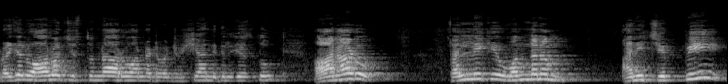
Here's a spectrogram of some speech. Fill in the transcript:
ప్రజలు ఆలోచిస్తున్నారు అన్నటువంటి విషయాన్ని తెలియజేస్తూ ఆనాడు తల్లికి వందనం అని చెప్పి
